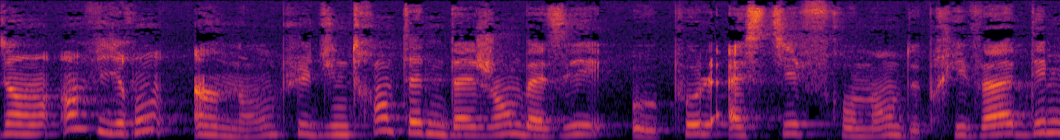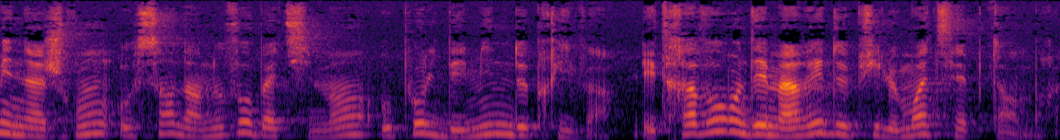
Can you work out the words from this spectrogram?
Dans environ un an, plus d'une trentaine d'agents basés au pôle Astif Roman de Privas déménageront au sein d'un nouveau bâtiment au pôle des mines de Privas. Les travaux ont démarré depuis le mois de septembre.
